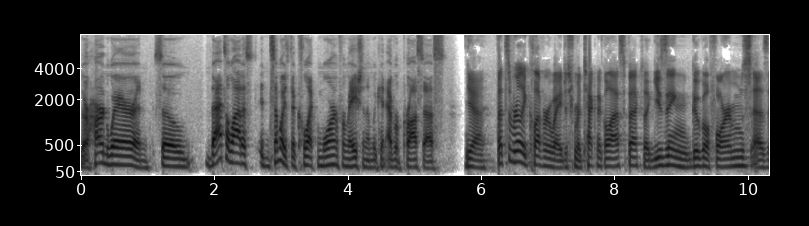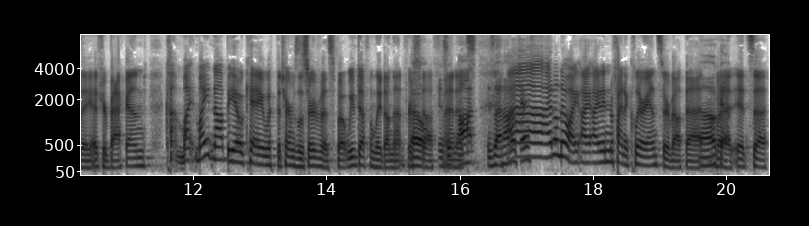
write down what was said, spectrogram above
their hardware, and so that's allowed us in some ways to collect more information than we can ever process yeah, that's a really clever way, just from a technical aspect. Like using Google Forms as a as your backend might might not be okay with the terms of service, but we've definitely done that for oh, stuff. Is it not? Is that not okay? Uh, I don't know. I, I, I didn't find a clear answer about that. Uh, okay. But it's uh,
